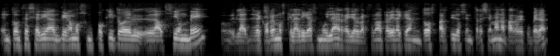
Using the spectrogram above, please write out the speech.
entonces sería, digamos, un poquito el, la opción B. Recordemos que la liga es muy larga y al Barcelona todavía le quedan dos partidos en tres semanas para recuperar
